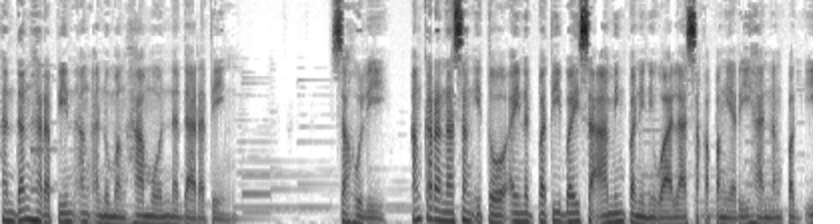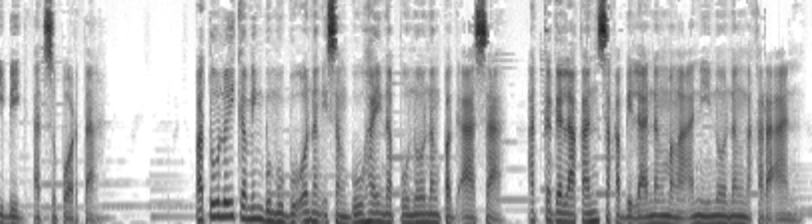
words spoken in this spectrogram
handang harapin ang anumang hamon na darating. Sa huli, ang karanasang ito ay nagpatibay sa aming paniniwala sa kapangyarihan ng pag-ibig at suporta. Patuloy kaming bumubuo ng isang buhay na puno ng pag-asa at kagalakan sa kabila ng mga anino ng nakaraan.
